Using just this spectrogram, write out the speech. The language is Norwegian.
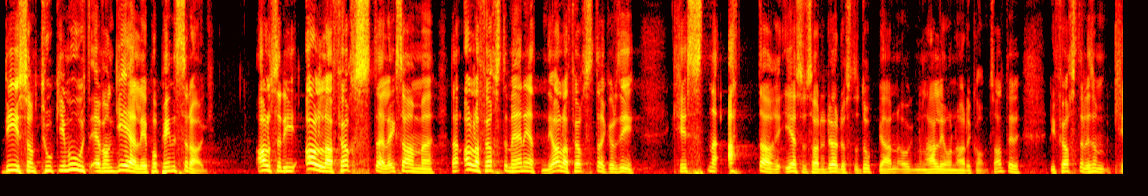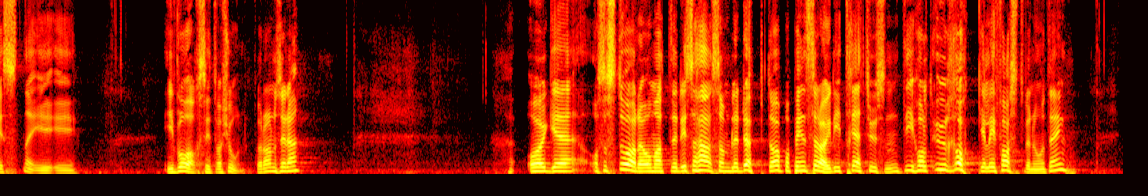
de som tok imot evangeliet på pinsedag. Altså de aller første, liksom, den aller første menigheten, de aller første kan du si, kristne etter Jesus hadde dødd og stått opp igjen, og Den hellige ånd hadde kommet. Sant? De, de første liksom, kristne i, i, i, vår situasjon. Går det an å si det? Og, eh, og, så står det om at disse her som ble døpt da, på pinsedag, de 3000, de holdt urokkelig fast ved noen ting.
